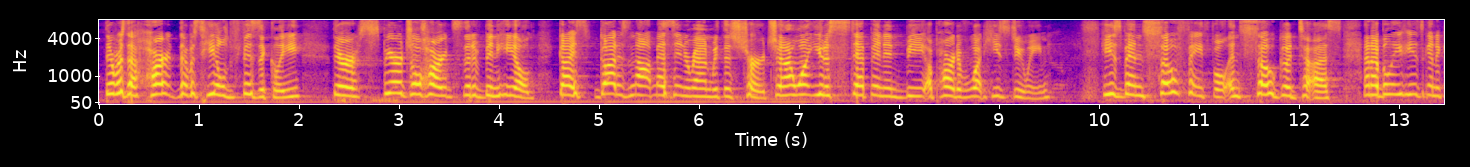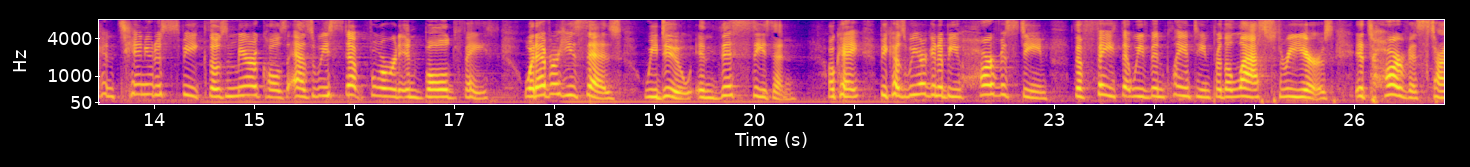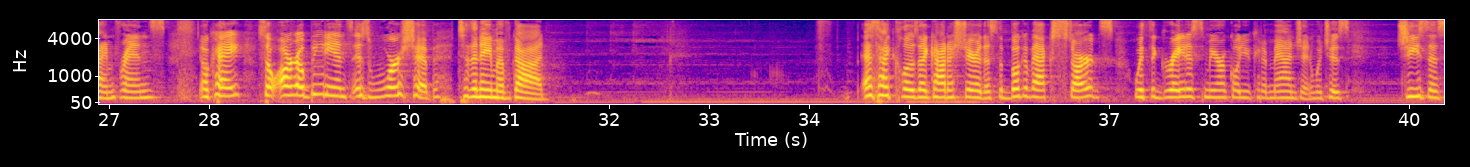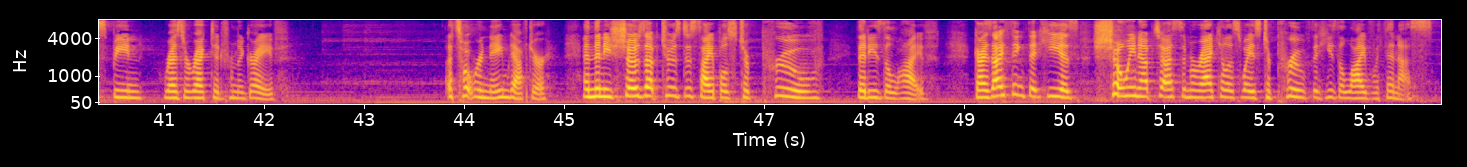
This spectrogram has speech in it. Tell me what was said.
There was a heart that was healed physically. There are spiritual hearts that have been healed. Guys, God is not messing around with this church, and I want you to step in and be a part of what He's doing. He's been so faithful and so good to us. And I believe He's going to continue to speak those miracles as we step forward in bold faith. Whatever He says, we do in this season, okay? Because we are going to be harvesting the faith that we've been planting for the last three years. It's harvest time, friends, okay? So our obedience is worship to the name of God. As I close, I got to share this. The book of Acts starts with the greatest miracle you could imagine, which is Jesus being resurrected from the grave. That's what we're named after. And then he shows up to his disciples to prove that he's alive. Guys, I think that he is showing up to us in miraculous ways to prove that he's alive within us.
